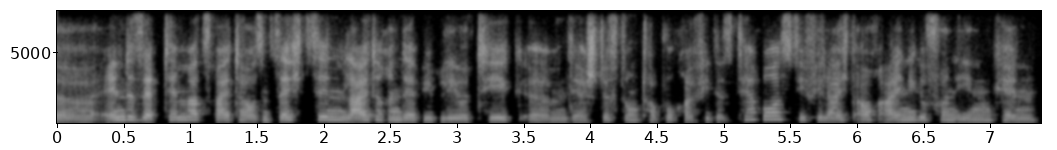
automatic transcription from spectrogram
Ende September 2016 Leiterin der Bibliothek ähm, der Stiftung Topographie des Terrors, die vielleicht auch einige von Ihnen kennen.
